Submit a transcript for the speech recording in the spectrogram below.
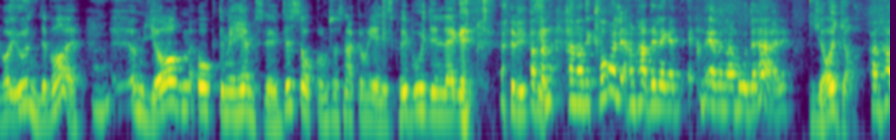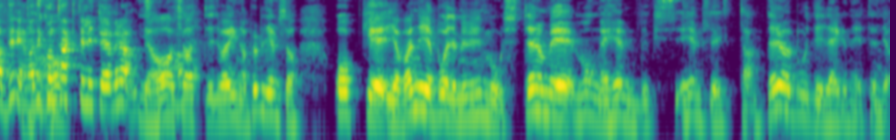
var ju underbar. Mm. Om jag åkte med hemslöjd till Stockholm så snackade med Elis, vi bo i din lägenhet? Alltså, han, hade kvar, han hade länge, även när han bodde här. ja, ja. Han hade det. Han hade Ja. kontakter lite överallt. Ja, så att det var inga problem så. Och eh, jag var nere både med min moster och med många hembygds, hemslöjdstanter och bodde i lägenheten, ja.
